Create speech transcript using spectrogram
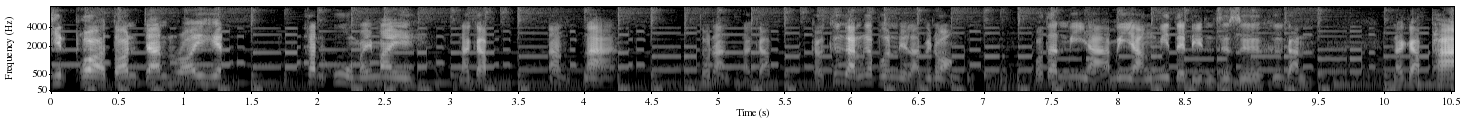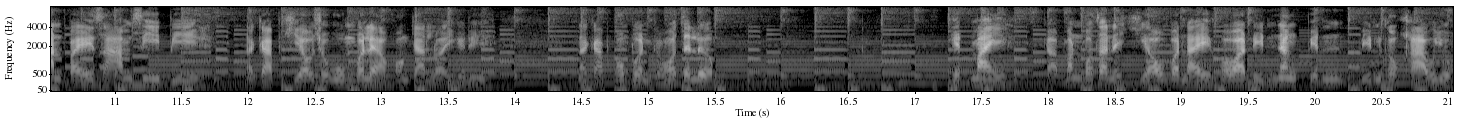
คิดพ่อตอนจันร้อยเฮ็ดขั้นคู่ใหม่ๆนะครับนั่นหน้าตัวนั้นนะครับก็คือกันกับเพื่อนนี่แหละพี่น้องเพราะท่านมีหญ้ามีหยังมีแต่ดินซื่อๆคือกันนะครับผ่านไป 3-4 ปีนะครับเขียวชอุ่มไปแล้วของจันร้อยก็ดีนะครับของเพื่อนก็ว่าจะเริ่มเฮ็ดใหม่กับมันเพราะท่านได้เขียววันใดเพราะว่าดินยังเป็นดินขาวๆอยู่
